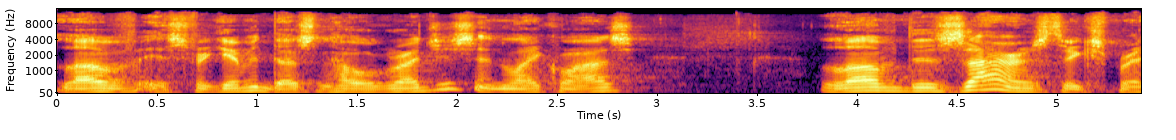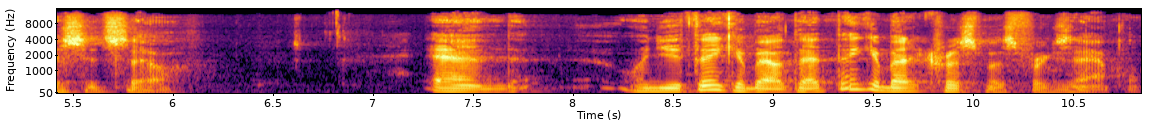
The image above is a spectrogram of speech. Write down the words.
love is forgiven, doesn't hold grudges, and likewise, love desires to express itself. And when you think about that, think about Christmas, for example.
